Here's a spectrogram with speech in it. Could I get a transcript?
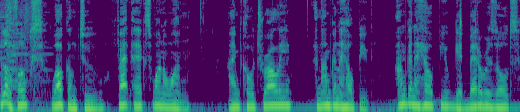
Hello, folks. Welcome to Fat X 101. I'm Coach Raleigh, and I'm going to help you. I'm going to help you get better results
